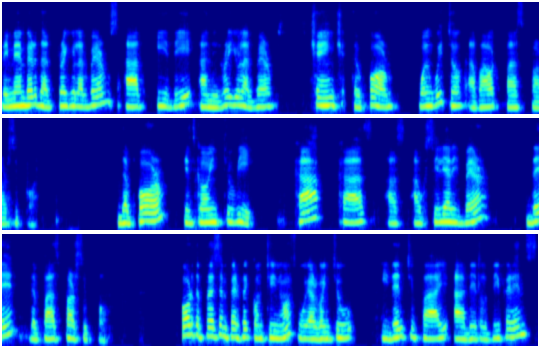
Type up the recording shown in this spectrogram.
Remember that regular verbs add ed and irregular verbs change the form when we talk about past participle. The form is going to be have, has as auxiliary verb, then the past participle. For the present perfect continuous, we are going to identify a little difference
